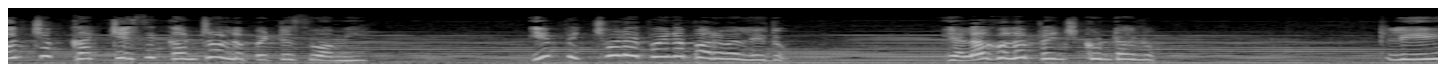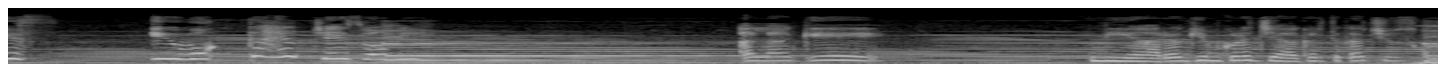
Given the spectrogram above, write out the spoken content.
కొంచెం కట్ చేసి కంట్రోల్లో పెట్టు స్వామి. ఏ పిచ్చోడైపోయినా పర్వాలేదు. ఎలాగోలా పెంచుకుంటాను. ప్లీజ్ ఈ ఒక్క హెల్ప్ చేయి స్వామి. అలాగే నీ ఆరోగ్యం కూడా జాగ్రత్తగా చూసుకో.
